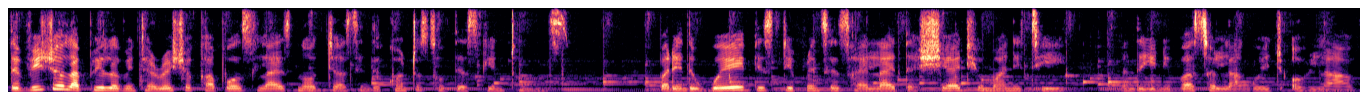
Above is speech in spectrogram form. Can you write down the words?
The visual appeal of interracial couples lies not just in the contrast of their skin tones, but in the way these differences highlight the shared humanity and the universal language of love.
